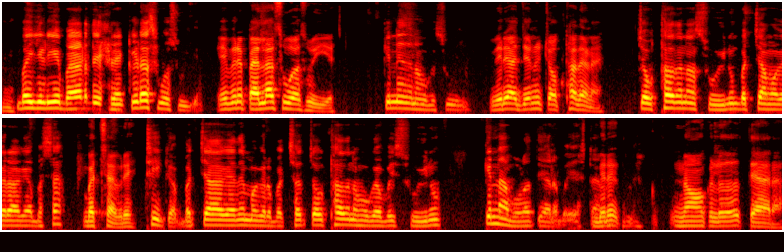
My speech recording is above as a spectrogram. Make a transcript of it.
ਹੂੰ। ਬਾਈ ਜਿਹੜੀ ਇਹ ਬੈਡ ਦੇਖ ਰਹੇ ਕਿਹੜਾ ਸੂਆ ਸੂਈ ਆ? ਇਹ ਵੀਰੇ ਪਹਿਲਾ ਸੂਆ ਸੂਈ ਹੈ ਕਿੰਨੇ ਦਿਨ ਹੋ ਗਏ ਸੂਈ ਨੂੰ? ਵੀਰੇ ਅੱਜ ਇਹਨੂੰ ਚੌਥਾ ਦਿਨ ਹੈ। ਚੌਥਾ ਦਿਨ ਆ ਸੂਈ ਨੂੰ ਬੱਚਾ ਮਗਰ ਆ ਗਿਆ ਬੱਸਾ ਬੱਚਾ ਵੀਰੇ। ਠੀਕ ਆ ਬੱਚਾ ਆ ਗਿਆ ਤੇ ਮਗਰ ਬੱਚਾ। ਚੌਥਾ ਦਿਨ ਹੋ ਗਿਆ ਬਾਈ ਸੂਈ ਨੂੰ। ਕਿੰਨਾ ਬੋਲਾ ਤਿਆਰ ਆ ਬਾਈ ਇਸ ਵੀਰੇ, ਟਾਈਮ 9 ਕਿਲੋ ਦਾ ਤਿਆਰ ਆ।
